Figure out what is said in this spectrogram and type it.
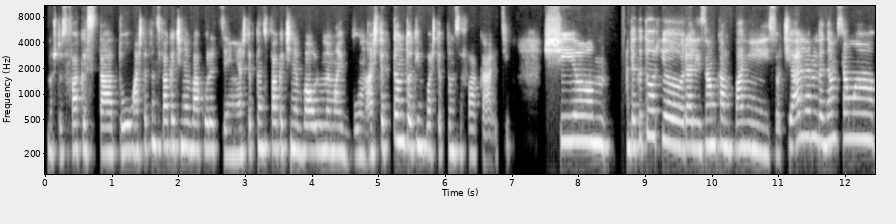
nu știu, să facă statul, așteptăm să facă cineva curățenie, așteptăm să facă cineva o lume mai bună, așteptăm tot timpul, așteptăm să facă alții. Și um, de câte ori uh, realizam campanii sociale, îmi dădeam seama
